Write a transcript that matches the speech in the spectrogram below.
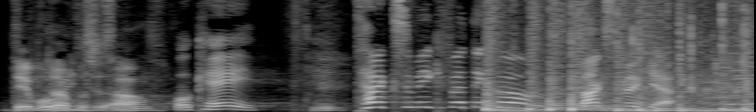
det vore Ja, intressant. Okej. Tack så mycket för att ni kom. Tack så mycket!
